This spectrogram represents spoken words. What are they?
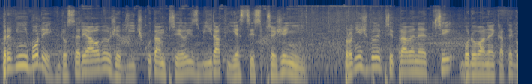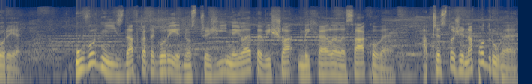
První body do seriálového žebříčku tam přijeli sbírat jezdci z přežení. Pro něž byly připravené tři bodované kategorie. Úvodní jízda v kategorii jednospřeží nejlépe vyšla Michaele Lesákové. A přestože na podruhé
